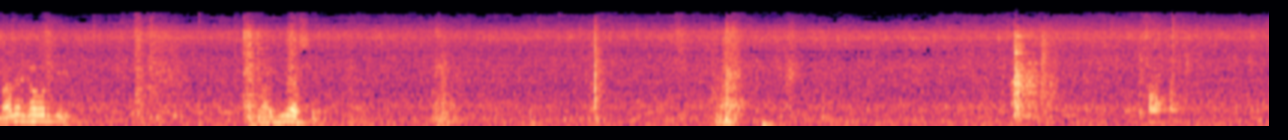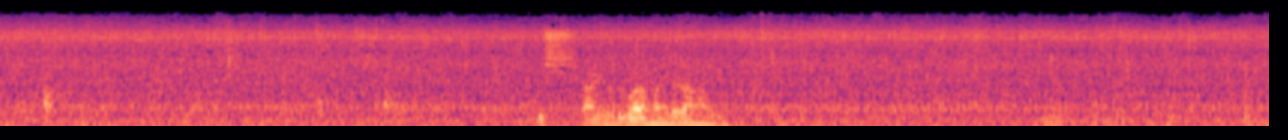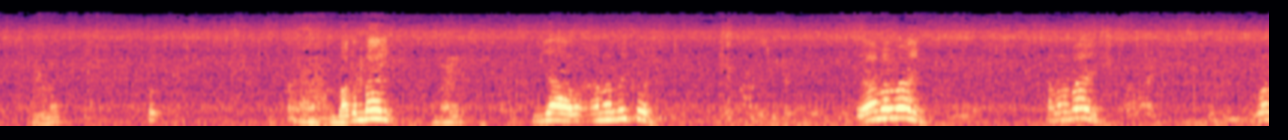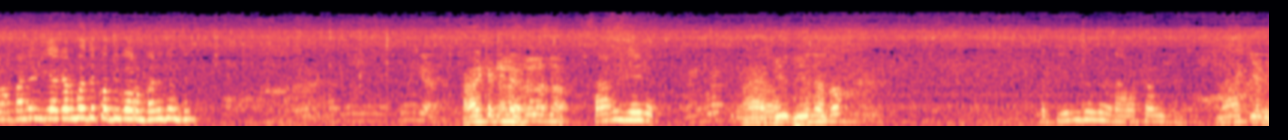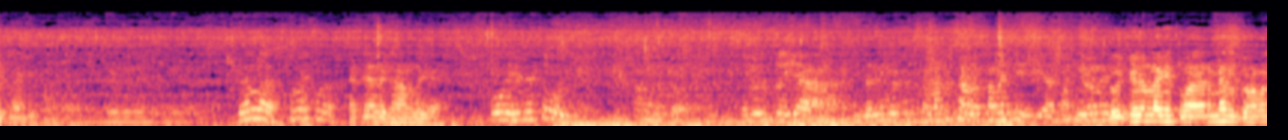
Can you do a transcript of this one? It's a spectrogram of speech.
বাজার খবর কি ভাজি আছে ইস আগে তো গরম মানে করে রান্না করে বাদন ভাই? ইয়া আনার ভাই কই? এ আনার ভাই? আনার ভাই? গরম পানি ইয়াগার মধ্যে কত গরম পানি দেন আর কে দিলে স্যার ইয়ে হ্যাঁ দিয়ে দাও তো। তাকিয়ে দিলে না? আমারটা না কি দেখ না কি পেলা পুরো পুরো। আছে ঘাম লাগে হেডে তো ওই তো কিরম লাগে তোমার মেজাজ গরম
